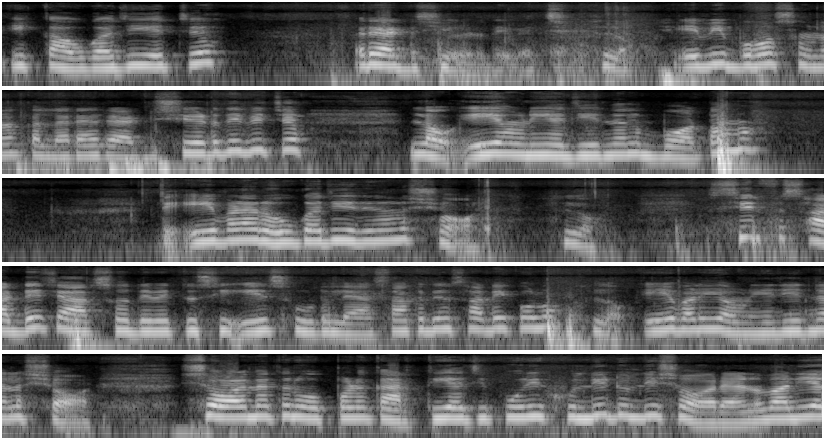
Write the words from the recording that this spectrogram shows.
ਇੱਕ ਆਊਗਾ ਜੀ ਇਹ ਚ ਰੈੱਡ ਸ਼ੇਡ ਦੇ ਵਿੱਚ। ਲਓ, ਇਹ ਵੀ ਬਹੁਤ ਸੋਹਣਾ ਕਲਰ ਹੈ ਰੈੱਡ ਸ਼ੇਡ ਦੇ ਵਿੱਚ। ਲਓ, ਇਹ ਆਉਣੀ ਹੈ ਜੀ ਇਹਦੇ ਨਾਲ ਬਾਟਮ ਤੇ ਇਹ ਵਾਲਾ ਰਹੂਗਾ ਜੀ ਇਹਦੇ ਨਾਲ ਸ਼ਾਲ ਲਓ। ਸਿਰਫ 450 ਦੇ ਵਿੱਚ ਤੁਸੀਂ ਇਹ ਸੂਟ ਲੈ ਸਕਦੇ ਹੋ ਸਾਡੇ ਕੋਲੋਂ। ਲਓ, ਇਹ ਵਾਲੀ ਆਉਣੀ ਹੈ ਜੀ, ਇਹਦੇ ਨਾਲ ਸ਼ਾਲ। ਸ਼ਾਲ ਮੈਂ ਤੁਹਾਨੂੰ ਓਪਨ ਕਰਤੀ ਹੈ ਜੀ, ਪੂਰੀ ਖੁੱਲੀ ਡੁੱਲੀ ਸ਼ਾਲ ਰਹਿਣ ਵਾਲੀ ਹੈ,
